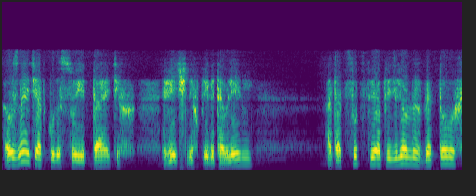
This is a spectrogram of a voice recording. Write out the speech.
А вы знаете, откуда суета этих вечных приготовлений — от отсутствия определенных готовых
